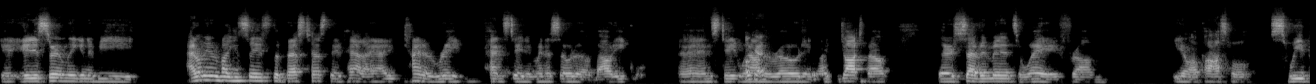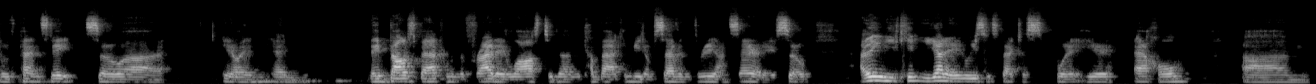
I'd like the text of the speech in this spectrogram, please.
it, it is certainly going to be I don't even know if I can say it's the best test they've had. I, I kind of rate Penn State and Minnesota about equal. And State went okay. on the road, and like we talked about, they're seven minutes away from, you know, a possible sweep of Penn State. So, uh, you know, and and they bounced back from the Friday loss to then come back and beat them seven three on Saturday. So, I think you can you got to at least expect a split here at home. Um,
